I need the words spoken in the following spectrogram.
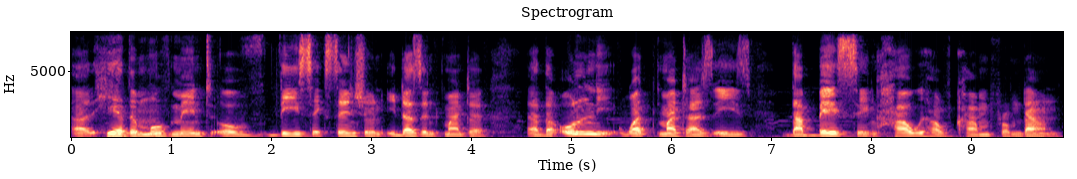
uh, here the movement of this extension it doesn't matter. Uh, the only what matters is the basing how we have come from down.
